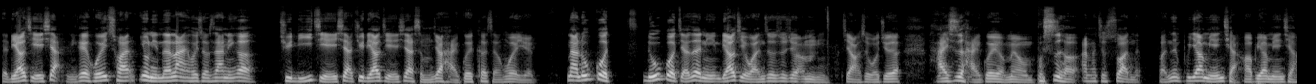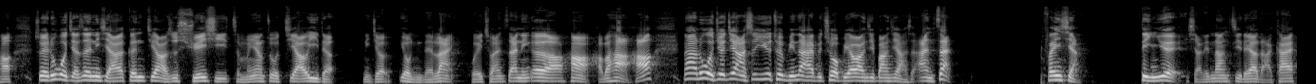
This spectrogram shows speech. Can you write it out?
了解一下，你可以回传用你的 line 回传三零二去理解一下，去了解一下什么叫海龟课程会员。那如果如果假设你了解完之后就觉得嗯，姜老师我觉得还是海龟有没有不适合啊，那就算了，反正不要勉强哈，不要勉强哈。所以如果假设你想要跟姜老师学习怎么样做交易的。你就用你的 line 回传三零二哦，哈，好不好？好，那如果觉得姜老师 YouTube 频道还不错，不要忘记帮姜老师按赞、分享、订阅，小铃铛记得要打开。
